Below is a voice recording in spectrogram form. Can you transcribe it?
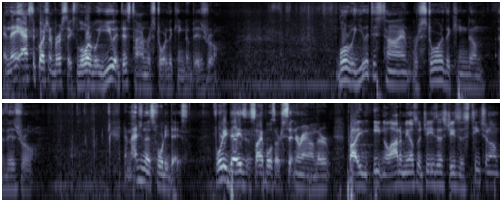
And they ask the question in verse 6 Lord, will you at this time restore the kingdom to Israel? Lord, will you at this time restore the kingdom of Israel? Now imagine those 40 days. 40 days, disciples are sitting around. They're probably eating a lot of meals with Jesus. Jesus is teaching them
